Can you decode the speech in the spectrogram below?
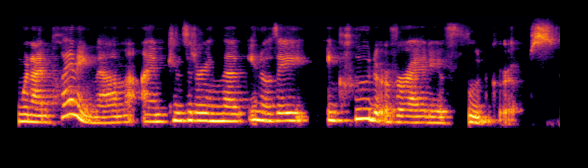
when I'm planning them, I'm considering that, you know, they include a variety of food groups.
